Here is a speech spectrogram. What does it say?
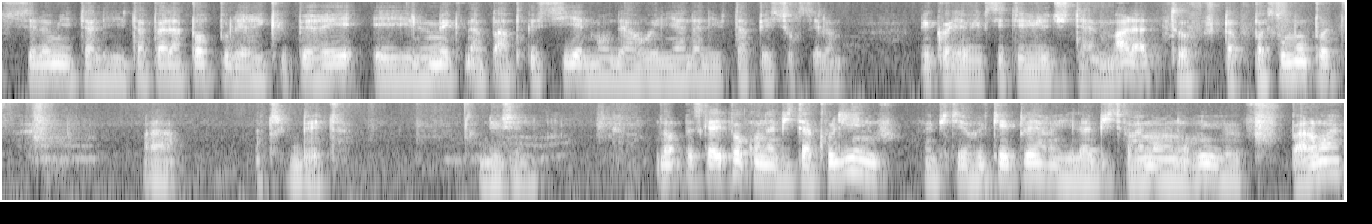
c'est l'homme il est allé taper à la porte pour les récupérer. Et le mec n'a pas apprécié. Il a demandé à Aurélien d'aller taper sur c'est l'homme. Mais quand il a vu que c'était lui, il a dit T'es un malade, toi. Je tape pas sur mon pote. Voilà. Un truc bête. Parce qu'à l'époque, on habitait à Collier, nous. On habitait rue Kepler et il habite vraiment en rue, euh, pas loin.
